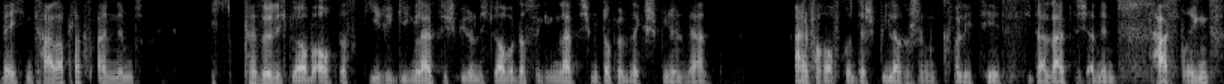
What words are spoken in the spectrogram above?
welchen Kaderplatz einnimmt. Ich persönlich glaube auch, dass Giri gegen Leipzig spielt und ich glaube, dass wir gegen Leipzig mit Doppel-6 spielen werden. Einfach aufgrund der spielerischen Qualität, die da Leipzig an den Tag bringt.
